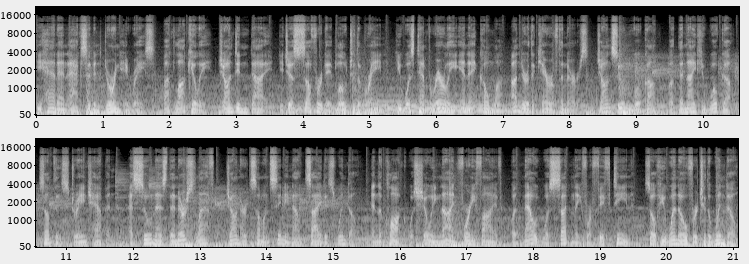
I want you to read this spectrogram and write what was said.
he had an accident during a race, but luckily, John didn't die. He just suffered a blow to the brain. He was temporarily in a coma under the care of the nurse. John soon woke up, but the night he woke up, something strange happened. As soon as the nurse left, John heard someone singing outside his window, and the clock was showing 9.45, but now it was suddenly 4.15. So he went over to the window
